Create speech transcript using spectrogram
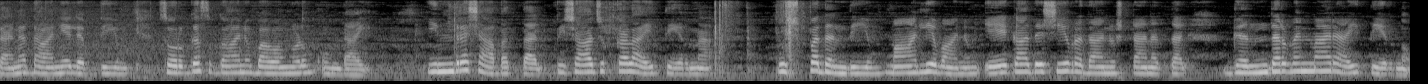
ധനധാന്യ ലബ്ധിയും സ്വർഗസുഖാനുഭവങ്ങളും ഉണ്ടായി. ഇന്ദ്രശാപത്താൽ പിശാചുക്കളായി തീർന്ന പുഷ്പദന്തിയും മാല്യവാനും ഏകാദശി വ്രതാനുഷ്ഠാനത്താൽ ഗന്ധർവന്മാരായി തീർന്നു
